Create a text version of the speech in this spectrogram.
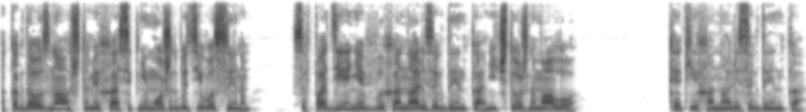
А когда узнал, что Михасик не может быть его сыном, совпадение в их анализах ДНК ничтожно мало. Каких анализах ДНК?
